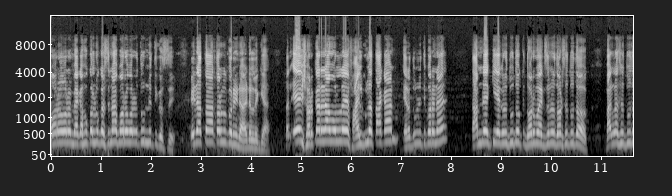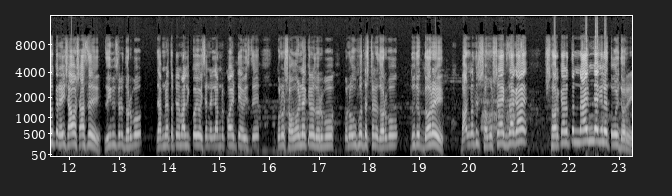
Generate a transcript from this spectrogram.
বড় বড় মেগা প্রকল্প করছে না, বড় বড় দুর্নীতি করছে। এটা তো তর্ক করি না, এটার লেগিয়া। তাহলে এই সরকারের আমলে ফাইলগুলো তাকান, এরা দুর্নীতি করে না। সামনে কি এগুলো দুদক ধরবো? একজনের ধরছে দুদক। বাংলাদেশের দুদকের এই সাহস আছে যে ইউনুসের ধরবো? যে আপনি এতটার মালিক কই হয়েছে নাহলে আপনার কয়টা হয়েছে কোনো সমন্বয়কের ধরবো, কোনো উপদেষ্টারে ধরবো, দুদক ধরে। বাংলাদেশ সমস্যা এক জায়গায়, সরকারের তো নাইম না গেলে তো ওই ধরে।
